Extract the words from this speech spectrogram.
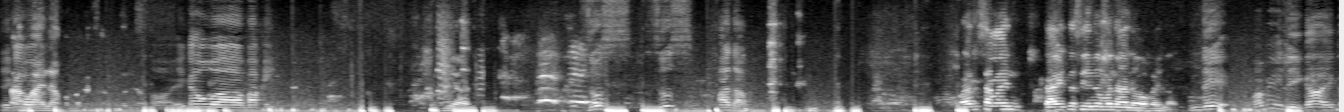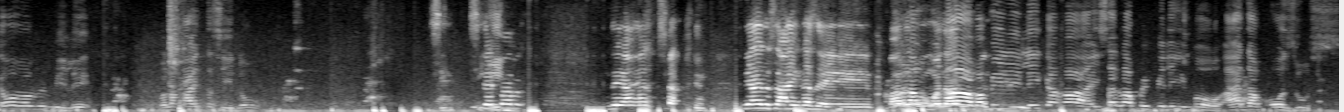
Ikaw, Tama lang, kung magkasakto lang. oh, ikaw, ah, Maki. Yan. Zeus, Zeus, Adam. Para sa akin, kahit na sino manalo, okay lang. Hindi, mamili ka. Ikaw ang mamimili. Wala kahit na sino. Si, si Hindi, Ig, parang, hindi, ang ano sa akin. Hindi, ano sa akin kasi, Wala, parang kung wala. manalo, Mamili ka ka. Isa lang pipiliin mo. Adam o Zeus.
